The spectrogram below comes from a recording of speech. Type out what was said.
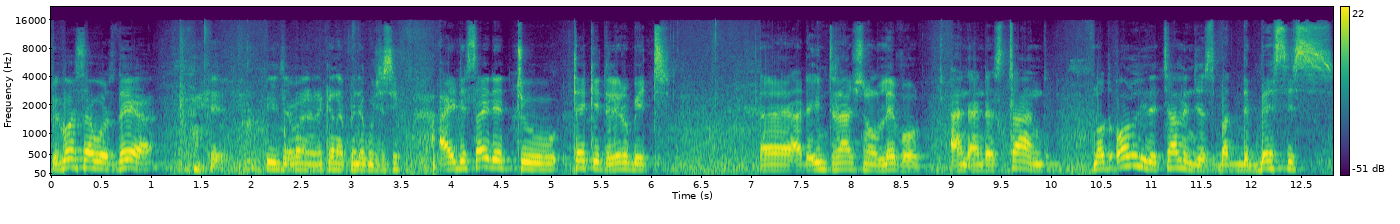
because I was there hii jamani anaonekana penda kujisifu. I decided to take it a little bit uh, at the international level and understand not only the challenges but the basis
